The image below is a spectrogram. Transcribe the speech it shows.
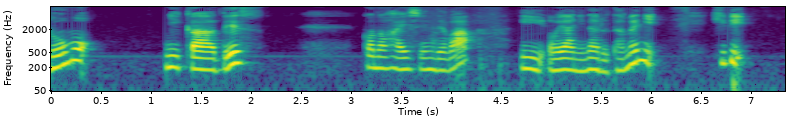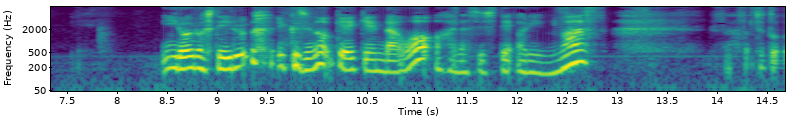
どうも、ミカです。この配信では、いい親になるために、日々、いろいろしている 育児の経験談をお話ししております。さあさあ、ちょっと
